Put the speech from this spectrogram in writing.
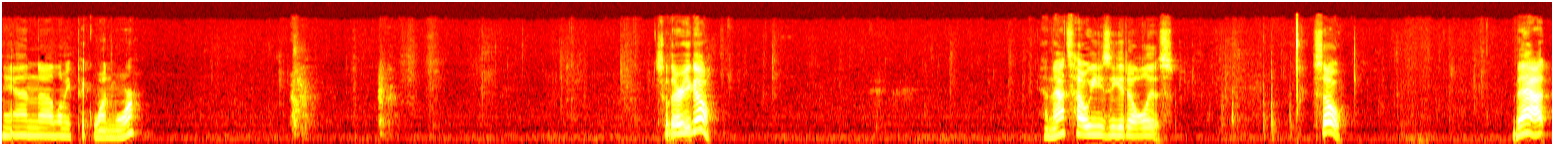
And uh, let me pick one more. So there you go. And that's how easy it all is. So that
